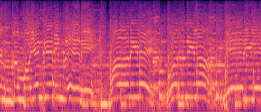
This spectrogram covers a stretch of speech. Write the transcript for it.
என்று மயங்கி நின்றேனே. வானிலே ஒரு நிலா நேரிலே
